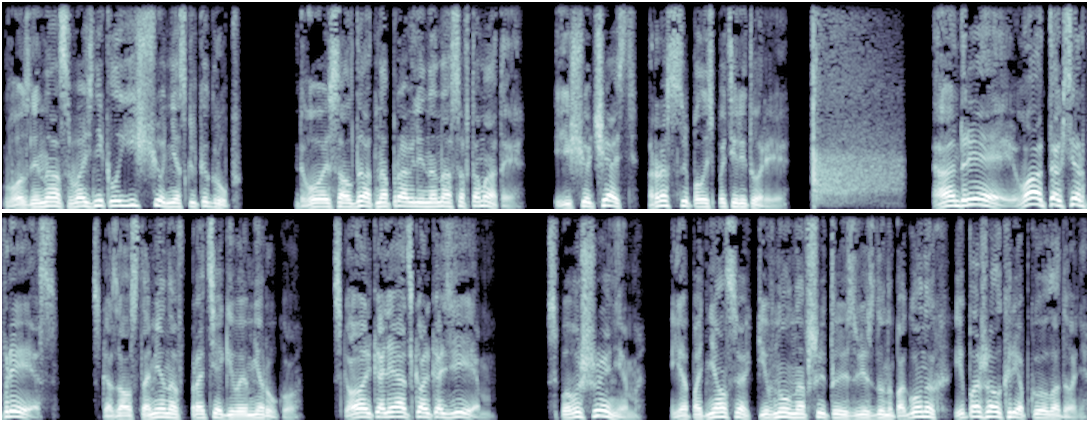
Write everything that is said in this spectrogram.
Возле нас возникло еще несколько групп. Двое солдат направили на нас автоматы. Еще часть рассыпалась по территории. «Андрей, вот так сюрприз!» — сказал Стаменов, протягивая мне руку. «Сколько лет, сколько зим!» С повышением. Я поднялся, кивнул на вшитую звезду на погонах и пожал крепкую ладонь.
